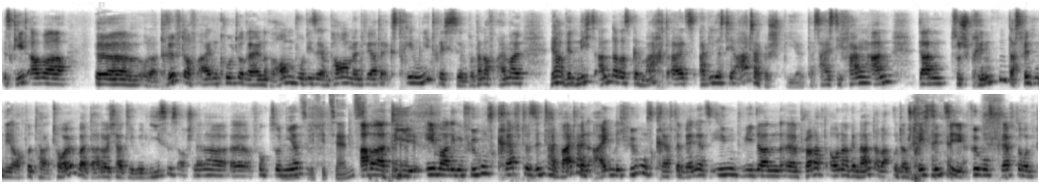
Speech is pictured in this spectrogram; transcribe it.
Es geht aber äh, oder trifft auf einen kulturellen Raum, wo diese Empowerment-Werte extrem niedrig sind. Und dann auf einmal ja, wird nichts anderes gemacht als agiles Theater gespielt. Das heißt, die fangen an, dann zu sprinten. Das finden die auch total toll, weil dadurch halt die Releases auch schneller äh, funktionieren. Ja, Effizienz. Aber die ehemaligen Führungskräfte sind halt weiterhin eigentlich Führungskräfte, werden jetzt irgendwie dann äh, Product Owner genannt, aber unterm Strich sind sie Führungskräfte und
